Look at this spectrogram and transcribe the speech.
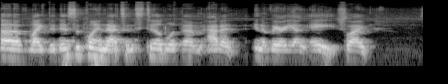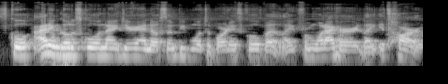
of like the discipline that's instilled with them at a in a very young age. Like school I didn't go to school in Nigeria. I know some people went to boarding school, but like from what I heard, like it's hard.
